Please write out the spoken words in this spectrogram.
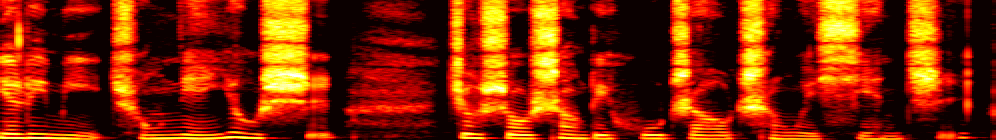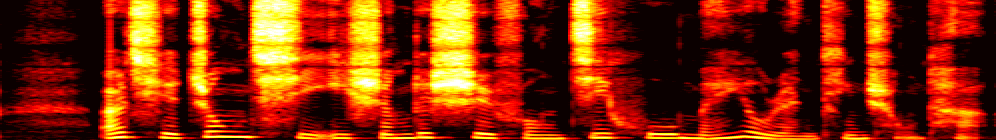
耶利米从年幼时就受上帝呼召，成为先知。而且终其一生的侍奉，几乎没有人听从他。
